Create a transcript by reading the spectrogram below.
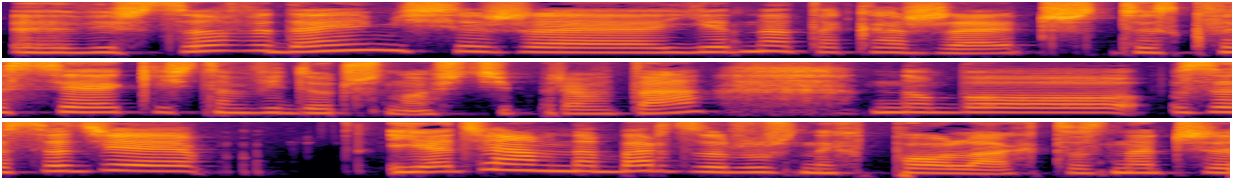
E, wiesz co, wydaje mi się, że jedna taka rzecz to jest kwestia jakiejś tam widoczności, prawda? No bo w zasadzie ja działam na bardzo różnych polach, to znaczy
